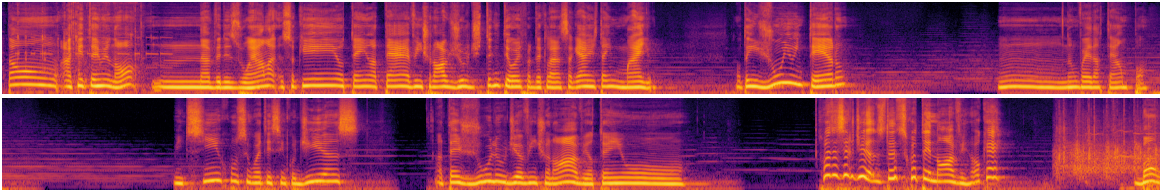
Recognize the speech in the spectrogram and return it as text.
Então, aqui terminou na Venezuela. Isso aqui eu tenho até 29 de julho de 38 pra declarar essa guerra. A gente tá em maio. Então tem junho inteiro. Hum, não vai dar tempo. 25, 55 dias. Até julho, dia 29, eu tenho... 55 dias, 59, ok? Bom,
